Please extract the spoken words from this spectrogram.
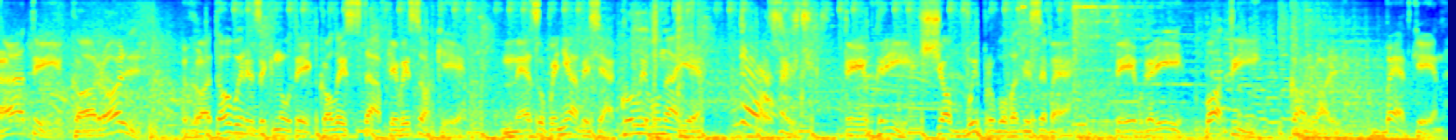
А ти король? Готовий ризикнути, коли ставки високі? Не зупинятися, коли лунає. «Досить!» Ти в грі, щоб випробувати себе. Ти в грі, бо ти король. Беткінг.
